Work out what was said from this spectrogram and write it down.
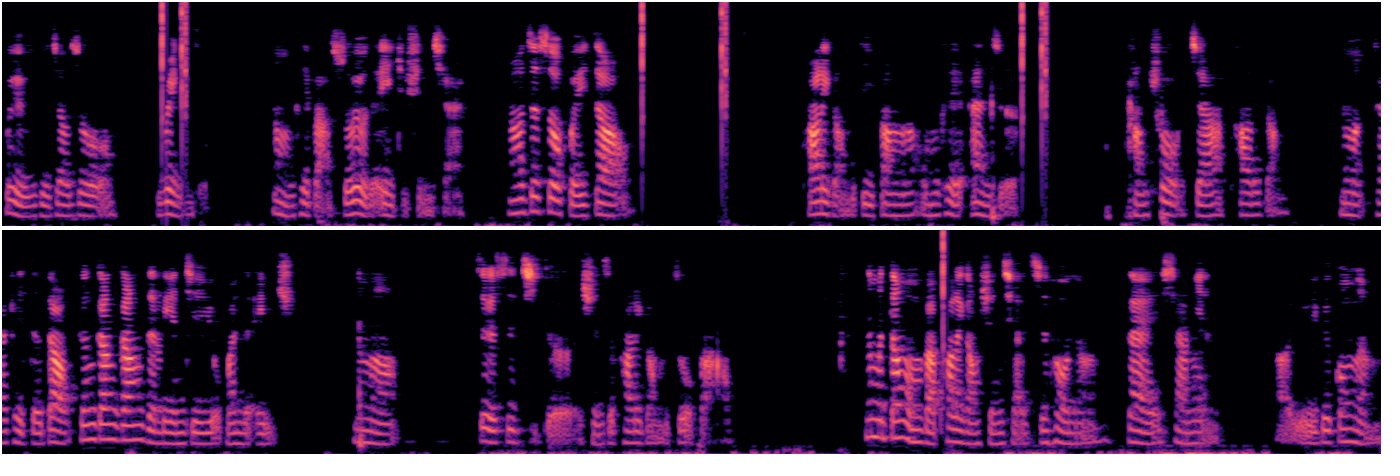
会有一个叫做 Ring 的，那我们可以把所有的 Edge 选起来，然后这时候回到 Polygon 的地方呢，我们可以按着 Ctrl 加 Polygon，那么它可以得到跟刚刚的连接有关的 Edge。那么这个是几个选择 Polygon 的做法哦。那么当我们把 Polygon 选起来之后呢，在下面啊有一个功能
